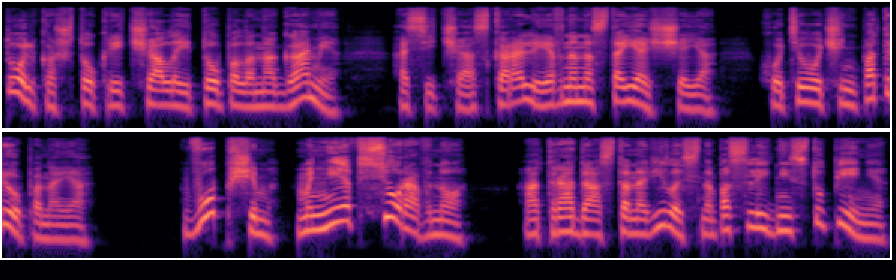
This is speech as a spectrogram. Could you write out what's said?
Только что кричала и топала ногами, а сейчас королевна настоящая, хоть и очень потрепанная. «В общем, мне все равно». Отрада остановилась на последней ступени,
